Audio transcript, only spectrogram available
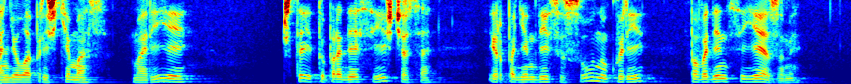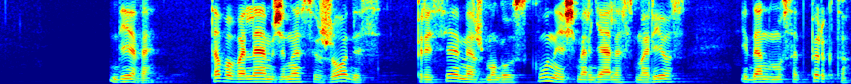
angelo prieškimas Marijai, štai tu pradėsi iščiose ir pagimdysi sūnų, kurį pavadinsi Jėzumi. Dieve, tavo valia amžinasis žodis prisėmė žmogaus kūną iš mergelės Marijos, įdant mus atpirktų,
